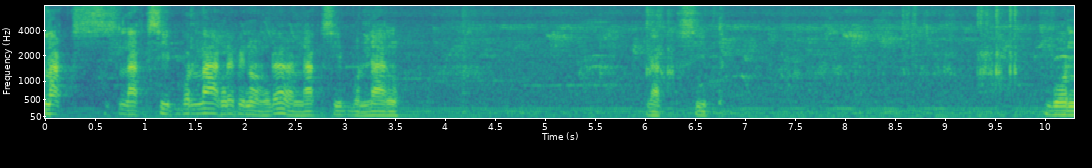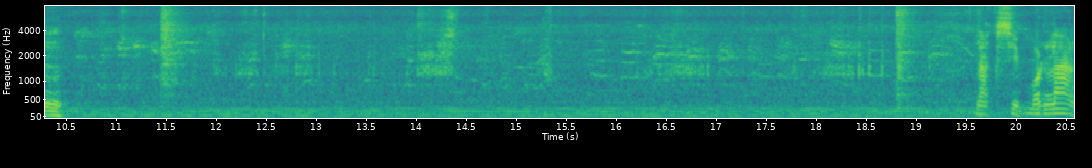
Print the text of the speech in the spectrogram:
หลักหลักสิบบนล่างเลยพี่น้องเด้อหลักสิบบนล่าง หลักสิบบนหลักสิบบนล่าง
